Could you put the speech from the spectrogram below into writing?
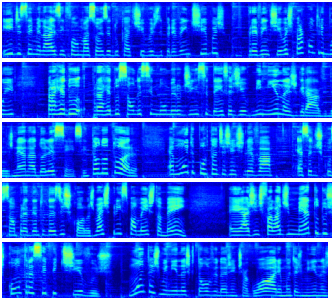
e disseminar as informações educativas e preventivas, preventivas para contribuir para redu a redução desse número de incidência de meninas grávidas né, na adolescência. Então, doutora, é muito importante a gente levar essa discussão para dentro das escolas, mas principalmente também é, a gente falar de métodos contraceptivos. Muitas meninas que estão ouvindo a gente agora, e muitas meninas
